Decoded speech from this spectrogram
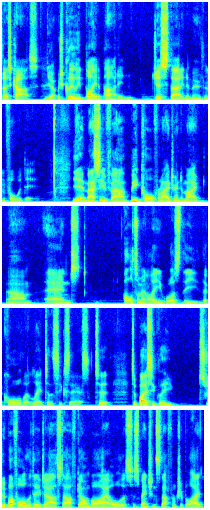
those cars, Yeah. which clearly played a part in just starting to move them forward there. Yeah, massive, um, big call from Adrian to make, um, and ultimately was the the call that led to the success to to basically strip off all the DJR stuff, go and buy all the suspension stuff from Triple Eight,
